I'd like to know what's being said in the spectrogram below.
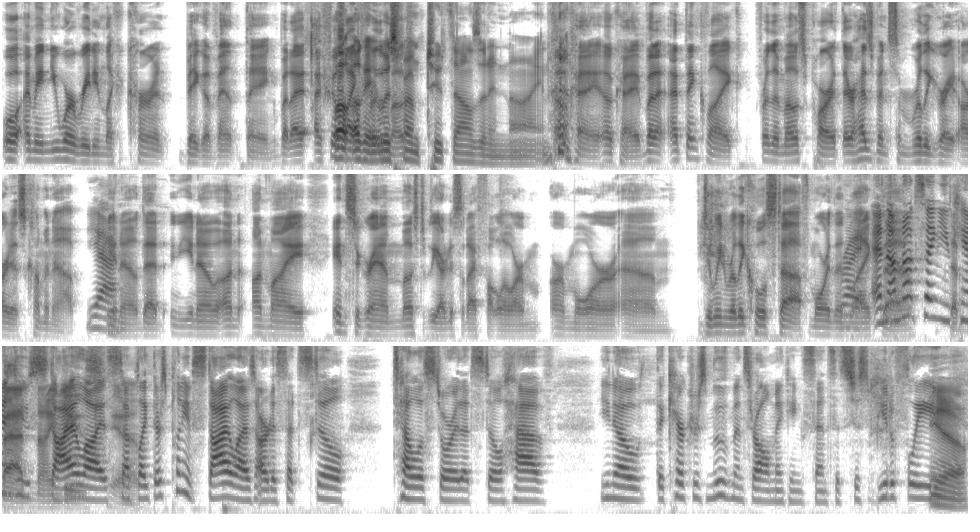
Well, I mean, you were reading like a current big event thing, but I, I feel Well, like okay, it was most- from 2009. okay, okay, but I think like for the most part, there has been some really great artists coming up. Yeah. you know that you know on on my Instagram, most of the artists that I follow are are more um doing really cool stuff more than right. like. and the- I'm not saying you can't bad do 90s, stylized yeah. stuff. Like there's plenty of stylized artists that still tell a story that still have, you know, the characters' movements are all making sense. It's just beautifully yeah.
